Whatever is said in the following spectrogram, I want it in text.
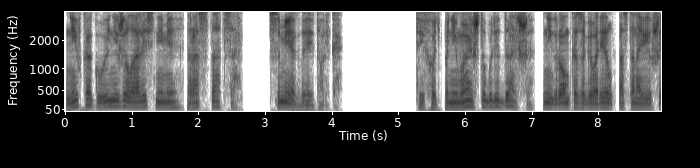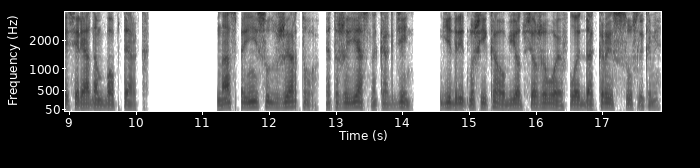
ни в какую не желали с ними расстаться. Смех да и только. «Ты хоть понимаешь, что будет дальше?» — негромко заговорил остановившийся рядом Боб Терк. «Нас принесут в жертву, это же ясно, как день. Гидрит мышьяка убьет все живое, вплоть до крыс с сусликами.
